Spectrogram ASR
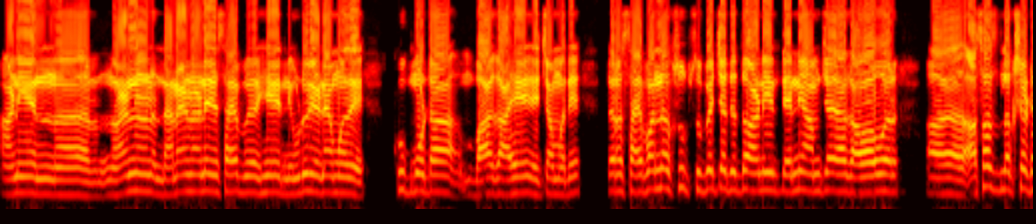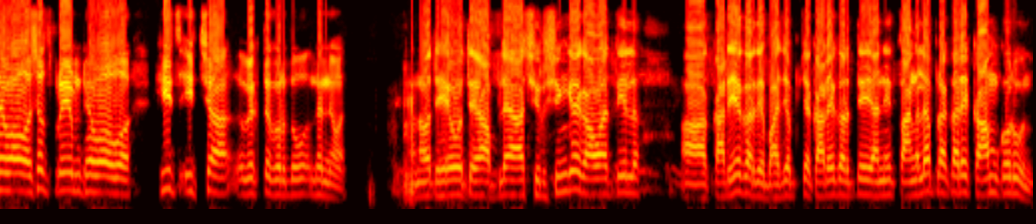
आणि नारायण नारायण राणे साहेब हे निवडून येण्यामध्ये खूप मोठा भाग आहे याच्यामध्ये. तर साहेबांना खूप शुभेच्छा देतो आणि त्यांनी आमच्या या गावावर असंच लक्ष ठेवावं असंच प्रेम ठेवावं हीच इच्छा व्यक्त करतो. धन्यवाद. धन्यवाद. हे होते आपल्या शिरशिंगे गावातील कार्यकर्ते भाजपचे कार्यकर्ते यांनी चांगल्या प्रकारे काम करून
